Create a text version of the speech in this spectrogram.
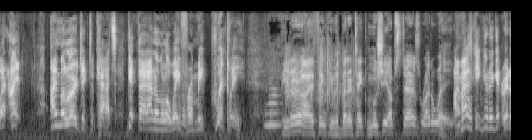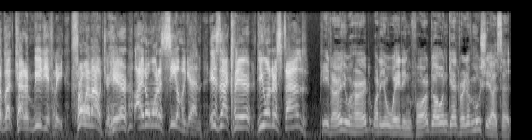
I... I'm allergic to cats. Get that animal away from me quickly. Peter, I think you had better take Mouschi upstairs right away. I'm asking you to get rid of that cat immediately. Throw him out, you hear? I don't want to see him again. Is that clear? Do you understand? Peter, you heard. What are you waiting for? Go and get rid of Mouschi, I said.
